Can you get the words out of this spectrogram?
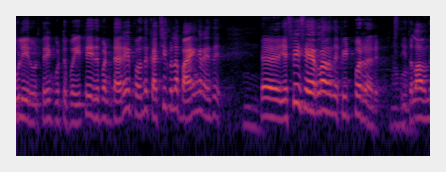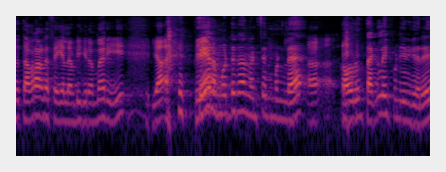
ஊழியர் ஒருத்தரையும் கூட்டு போயிட்டு இது பண்ணிட்டாரு. இப்போ வந்து கட்சிக்குள்ள பயங்கர இது. எஸ்பி சேகர்லாம் வந்து ட்வீட் போடுறாரு. இதெல்லாம் வந்து தவறான செயல் அப்படிங்கிற மாதிரி பேரை மட்டும் தான் மென்ஷன் பண்ணல அவர் வந்து தகவலை பண்ணியிருக்காரு.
